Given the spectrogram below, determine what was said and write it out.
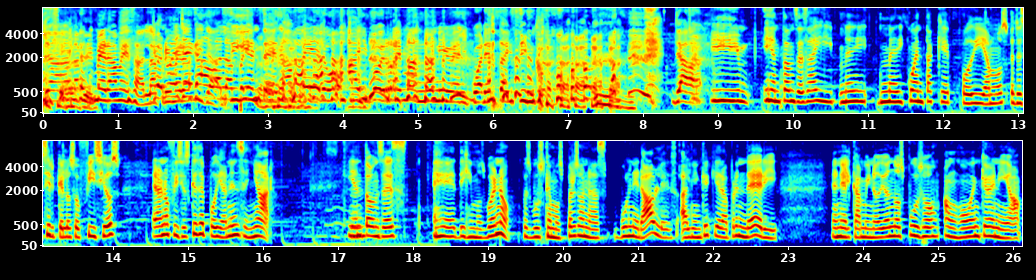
Ya la primera mesa, la Yo primera no he llegado silla. a la Siguiente. princesa, pero ahí voy remando nivel 45. ya, y, y entonces ahí me di, me di cuenta que podíamos, es decir, que los oficios eran oficios que se podían enseñar. Y entonces eh, dijimos, bueno, pues busquemos personas vulnerables, alguien que quiera aprender. Y en el camino Dios nos puso a un joven que venía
